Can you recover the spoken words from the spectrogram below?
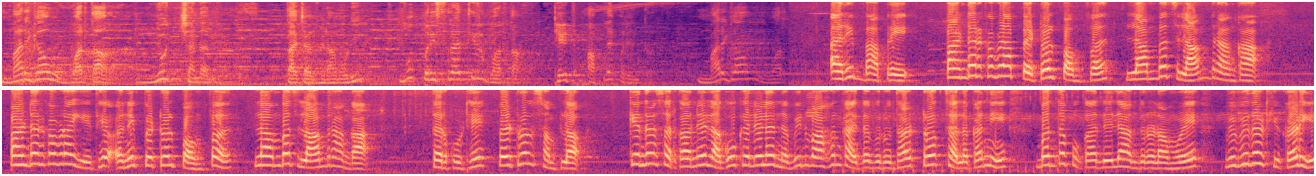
मारेगाव वार्ता न्यूज चॅनल. ताज्या घडामोडी व परिसरातील वार्ता थेट आपल्यापर्यंत. मारेगाव वार्ता. अरे बापरे पांढरकवडा पेट्रोल पंपवर लांबच लांब रांगा. पांढरकवडा येथे अनेक पेट्रोल पंपवर लांबच लांब रांगा. तर कुठे पेट्रोल संपलं? केंद्र सरकारने लागू केलेल्या नवीन वाहन कायद्याविरोधात ट्रक चालकांनी बंद पुकारलेल्या आंदोलनामुळे विविध ठिकाणी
